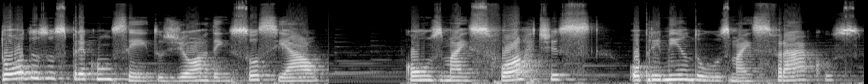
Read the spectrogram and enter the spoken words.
todos os preconceitos de ordem social, com os mais fortes oprimindo os mais fracos,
